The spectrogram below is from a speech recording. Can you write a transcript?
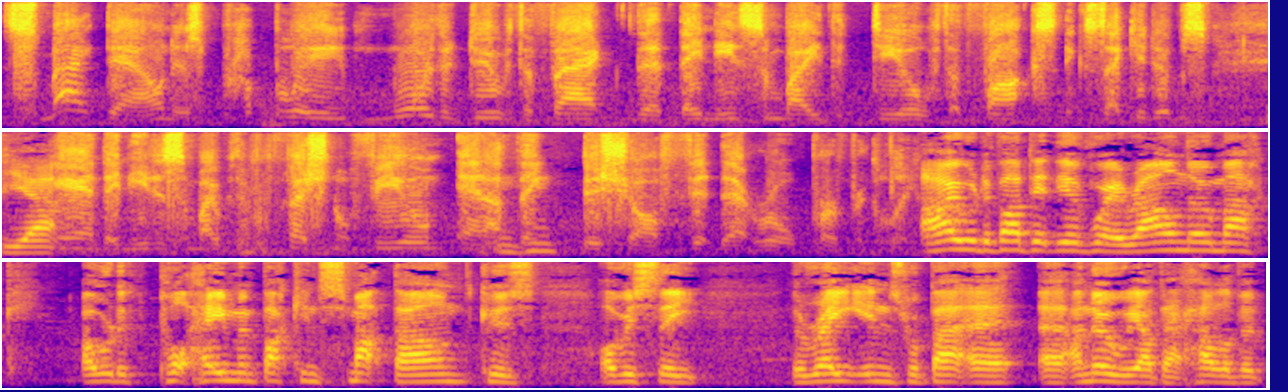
SmackDown is probably more to do with the fact that they need somebody to deal with the Fox executives. Yeah. And they needed somebody with a professional feel, and I think Bischoff fit that role perfectly. I would have had it the other way around though, Mac. I would have put Heyman back in SmackDown because obviously the ratings were better. Uh, I know we had a hell of a,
